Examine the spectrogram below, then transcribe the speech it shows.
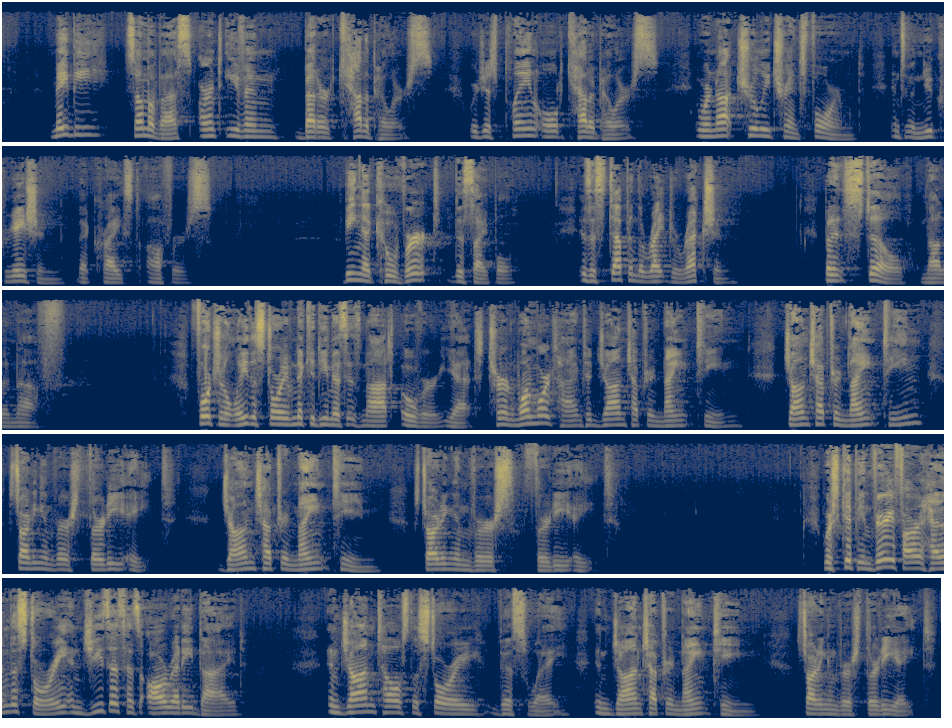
maybe some of us aren't even better caterpillars. We're just plain old caterpillars. And we're not truly transformed into the new creation that Christ offers. Being a covert disciple is a step in the right direction, but it's still not enough. Fortunately, the story of Nicodemus is not over yet. Turn one more time to John chapter 19. John chapter 19, starting in verse 38. John chapter 19, starting in verse 38. We're skipping very far ahead in the story, and Jesus has already died. And John tells the story this way in John chapter 19, starting in verse 38.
